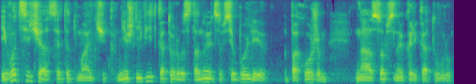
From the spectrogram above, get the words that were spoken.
И вот сейчас этот мальчик, внешний вид которого становится все более похожим на собственную карикатуру.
